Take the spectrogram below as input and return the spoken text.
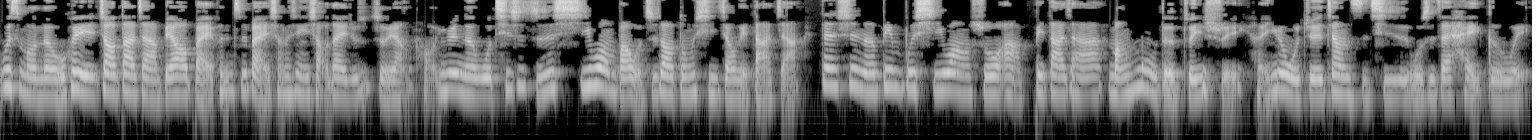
为什么呢？我会叫大家不要百分之百相信小戴就是这样哈，因为呢，我其实只是希望把我知道东西教给大家，但是呢，并不希望说啊被大家盲目的追随，因为我觉得这样子其实我是在害各位。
